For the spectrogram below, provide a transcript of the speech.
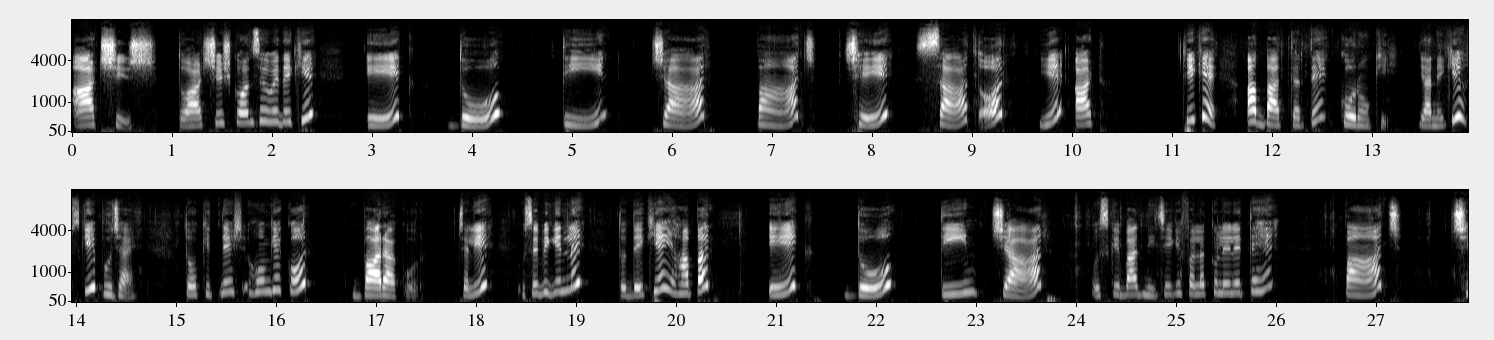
आठ शीश तो आठ शीश कौन से हुए देखिए? एक, दो, तीन, चार, पाँच छ सात और ये आठ। ठीक है, अब बात करते हैं कोरों की, यानी कि उसकी भुजाएँ। तो कितने होंगे कोर? बारह कोर। चलिए उसे भी गिन लें। तो देखिए यहाँ पर एक दो तीन चार उसके बाद नीचे के फलक को ले लेते हैं। पाँच छ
